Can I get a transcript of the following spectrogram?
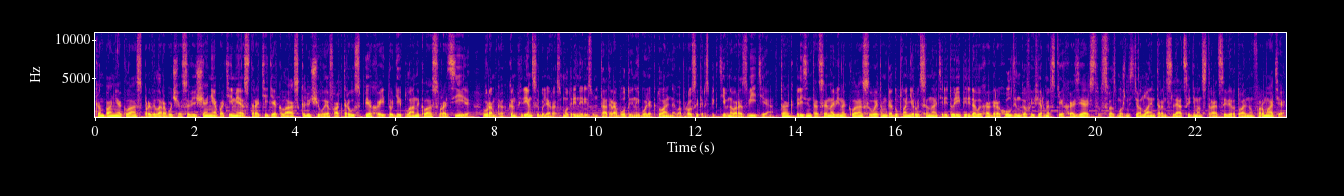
Компания «Класс» провела рабочее совещание по теме «Стратегия класс. Ключевые факторы успеха. Итоги и планы класс в России». В рамках конференции были рассмотрены результаты работы и наиболее актуальные вопросы перспективного развития. Так, презентация новинок класс в этом году планируется на территории передовых агрохолдингов и фермерских хозяйств с возможностью онлайн-трансляции и демонстрации в виртуальном формате.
